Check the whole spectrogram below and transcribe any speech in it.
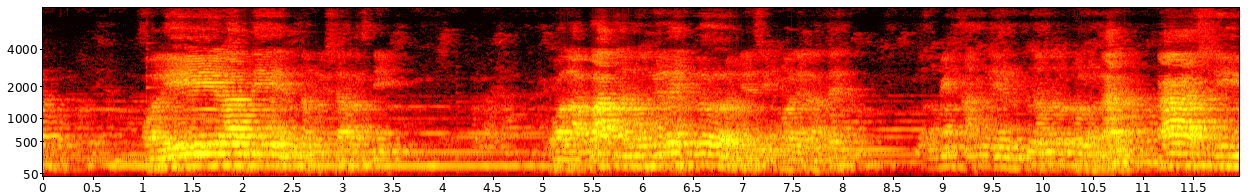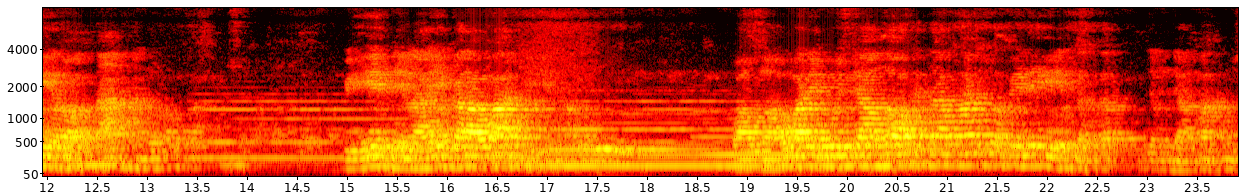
Qalilatin anu sarti. Walabat anu milihkeun ya si qalilatin. Piatin anu golongan kasirotan anu Biidnillahi kalawan Wallahu wa Gusti Allah kita masabirin tetap jeung jalma anu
